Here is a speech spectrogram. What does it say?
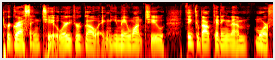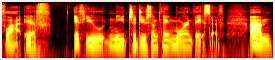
progressing to, where you're going. You may want to think about getting them more flat if if you need to do something more invasive. Um,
